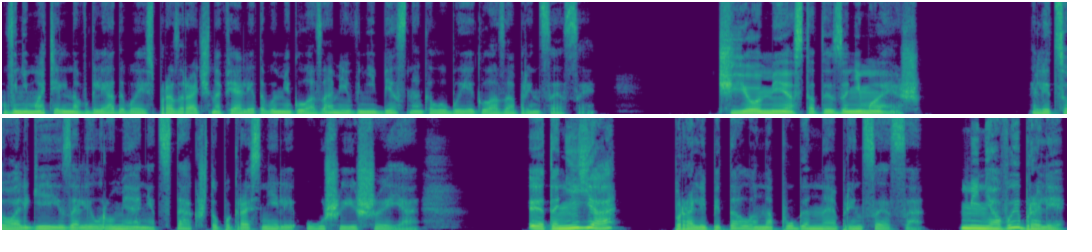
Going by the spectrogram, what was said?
внимательно вглядываясь прозрачно-фиолетовыми глазами в небесно-голубые глаза принцессы. «Чье место ты занимаешь?» Лицо Альгеи залил румянец так, что покраснели уши и шея. «Это не я!» — пролепетала напуганная принцесса. «Меня выбрали!»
